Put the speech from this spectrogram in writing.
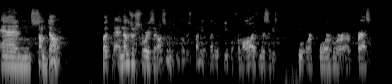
and some don't. But and those are stories that also need to be told. There's plenty, of plenty of people from all ethnicities who are poor, who are oppressed.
